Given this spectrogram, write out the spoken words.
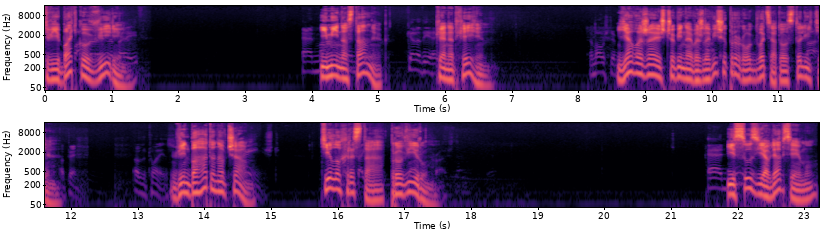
твій батько в вірі і мій наставник Кеннет Хейген. Я вважаю, що він найважливіший пророк ХХ століття. Він багато навчав тіло Христа про віру. Ісус з'являвся йому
